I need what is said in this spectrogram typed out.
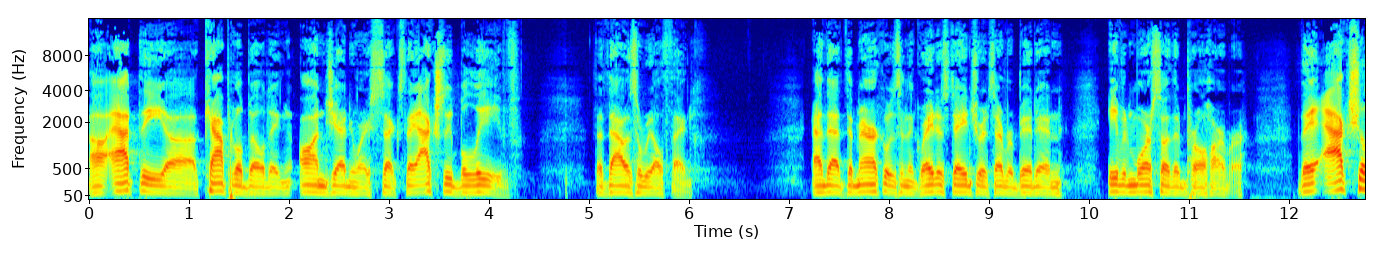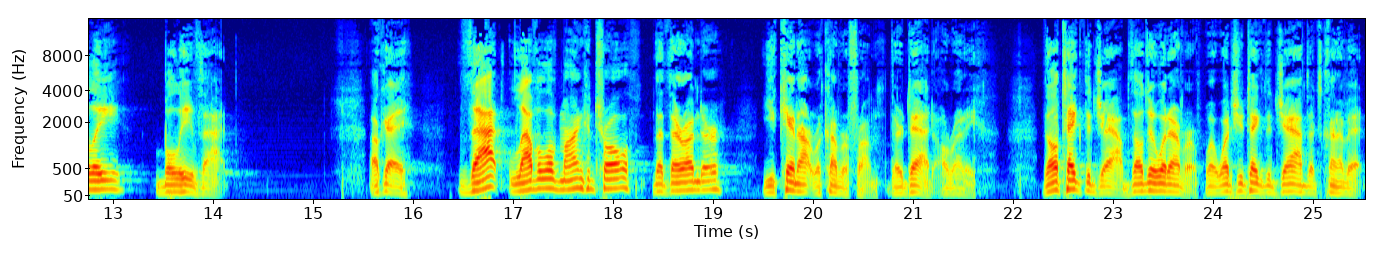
uh, at the uh, Capitol building on January 6th. They actually believe that that was a real thing and that America was in the greatest danger it's ever been in, even more so than Pearl Harbor. They actually believe that. Okay, that level of mind control that they're under, you cannot recover from. They're dead already. They'll take the jab. They'll do whatever. But once you take the jab, that's kind of it.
